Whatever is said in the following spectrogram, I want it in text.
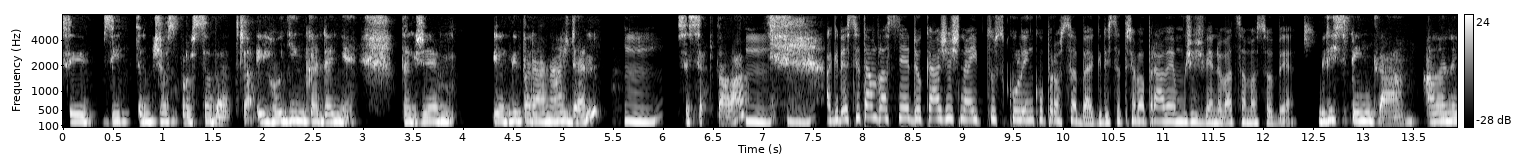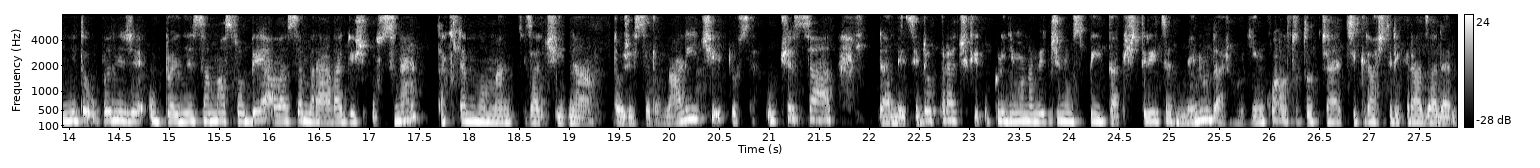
Si vzít ten čas pro sebe, třeba i hodinka denně. Takže jak vypadá náš den? Mm. Se ptala. Mm. A kde si tam vlastně dokážeš najít tu skulinku pro sebe, kdy se třeba právě můžeš věnovat sama sobě? Když spínkám, ale není to úplně, že úplně sama sobě, ale jsem ráda, když usne, tak v ten moment začíná to, že se jdu nalíčit, jdu se učesat, dám věci do pračky, uklidím, ona většinou spí tak 40 minut až hodinku, ale toto třeba třikrát, čtyřikrát za den.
